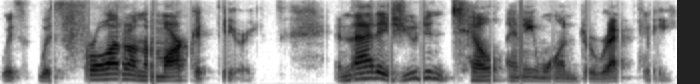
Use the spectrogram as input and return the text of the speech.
with with fraud on the market theory, and that is you didn't tell anyone directly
